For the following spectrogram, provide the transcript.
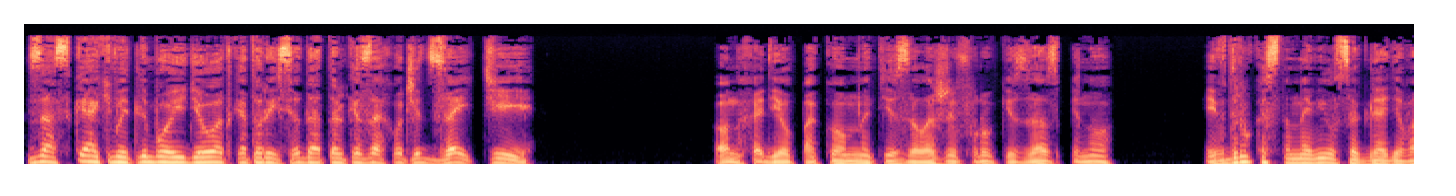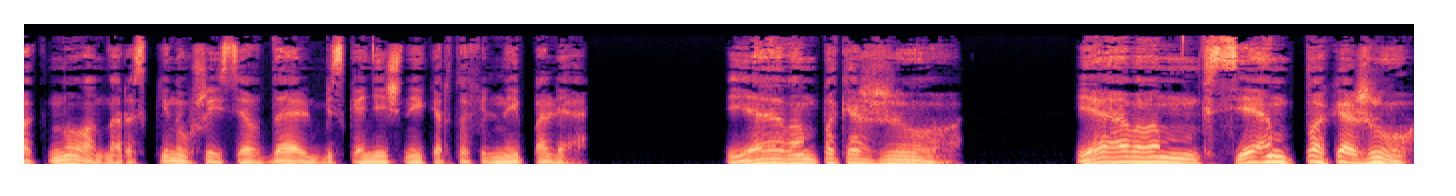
Заскакивает любой идиот, который сюда только захочет зайти». Он ходил по комнате, заложив руки за спину, и вдруг остановился, глядя в окно на раскинувшиеся вдаль бесконечные картофельные поля. «Я вам покажу! Я вам всем покажу!»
